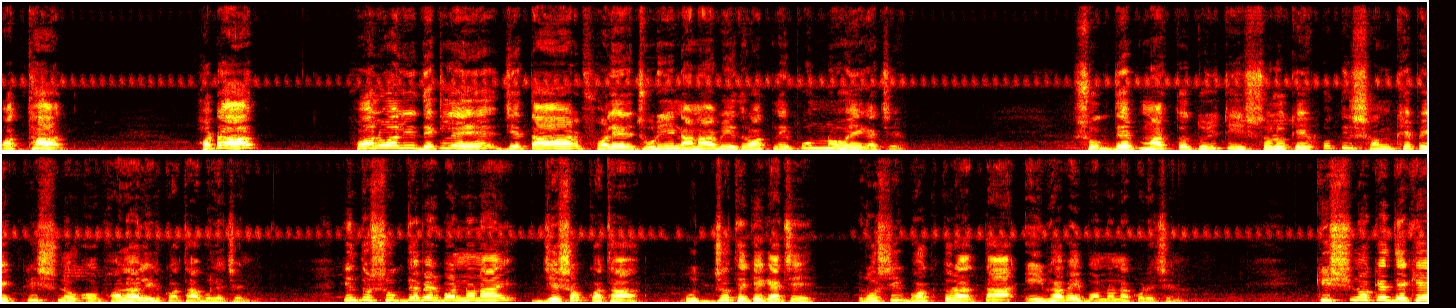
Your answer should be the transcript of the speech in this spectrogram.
অর্থাৎ হঠাৎ ফলওয়ালি দেখলে যে তার ফলের ঝুড়ি নানাবিধ রত্নে পূর্ণ হয়ে গেছে। সুখদেব মাত্র দুইটি শ্লোকে অতি সংক্ষেপে কৃষ্ণ ও ফলালির কথা বলেছেন। কিন্তু সুখদেবের বর্ণনায় যেসব কথা উজ্জ্ব থেকে গেছে, রসিক ভক্তরা তা এইভাবে বর্ণনা করেছেন। কৃষ্ণকে দেখে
